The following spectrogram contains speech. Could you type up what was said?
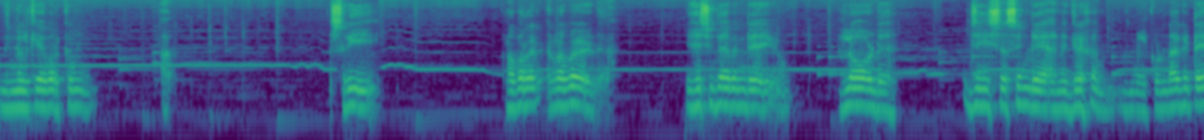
നിങ്ങൾക്കേവർക്കും ശ്രീ റവർ റവേഡ് യേശുദേവന്റെയും ലോഡ് ജീസസിന്റെ അനുഗ്രഹം നിങ്ങൾക്കുണ്ടാകട്ടെ.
